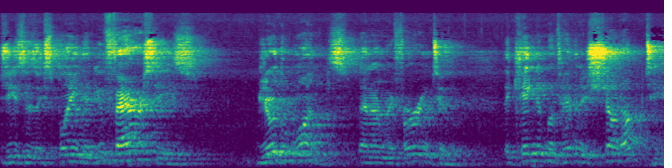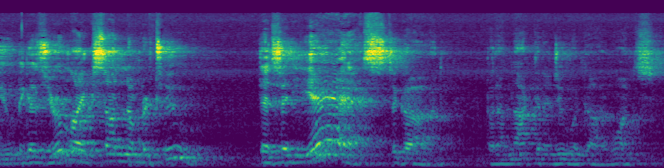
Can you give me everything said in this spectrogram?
Jesus explained that you Pharisees, you're the ones that I'm referring to. The kingdom of heaven is shut up to you because you're like son number two that said yes to God, but I'm not going to do what God wants.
